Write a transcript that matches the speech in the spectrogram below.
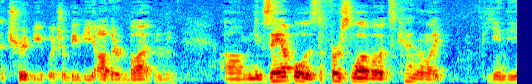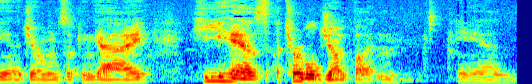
attribute, which will be the other button. Um, an example is the first level. It's kind of like the Indiana Jones looking guy. He has a turbo jump button, and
